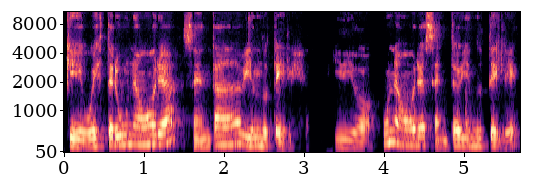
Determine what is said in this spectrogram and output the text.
que voy a estar una hora sentada viendo tele. Y digo, una hora sentada viendo tele,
